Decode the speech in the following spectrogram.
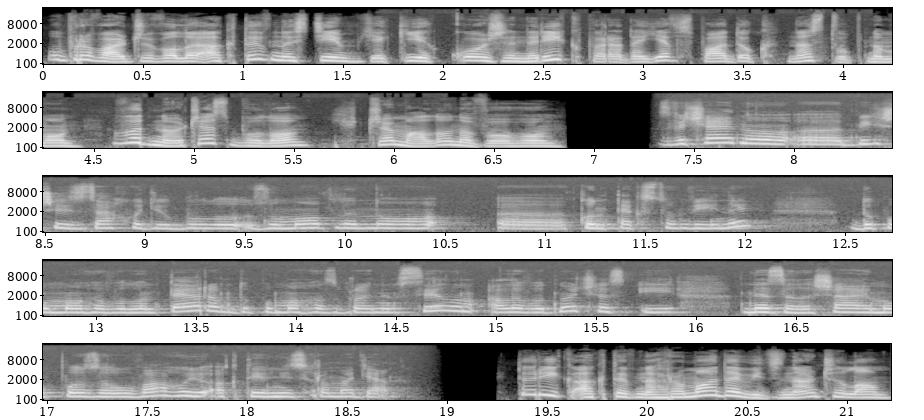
Упроваджували активності, які кожен рік передає в спадок наступному. Водночас було й чимало нового. Звичайно, е, більшість заходів було зумовлено е, контекстом війни, допомоги волонтерам, допомоги Збройним силам, але водночас і не залишаємо поза увагою активність громадян. Торік активна громада відзначила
